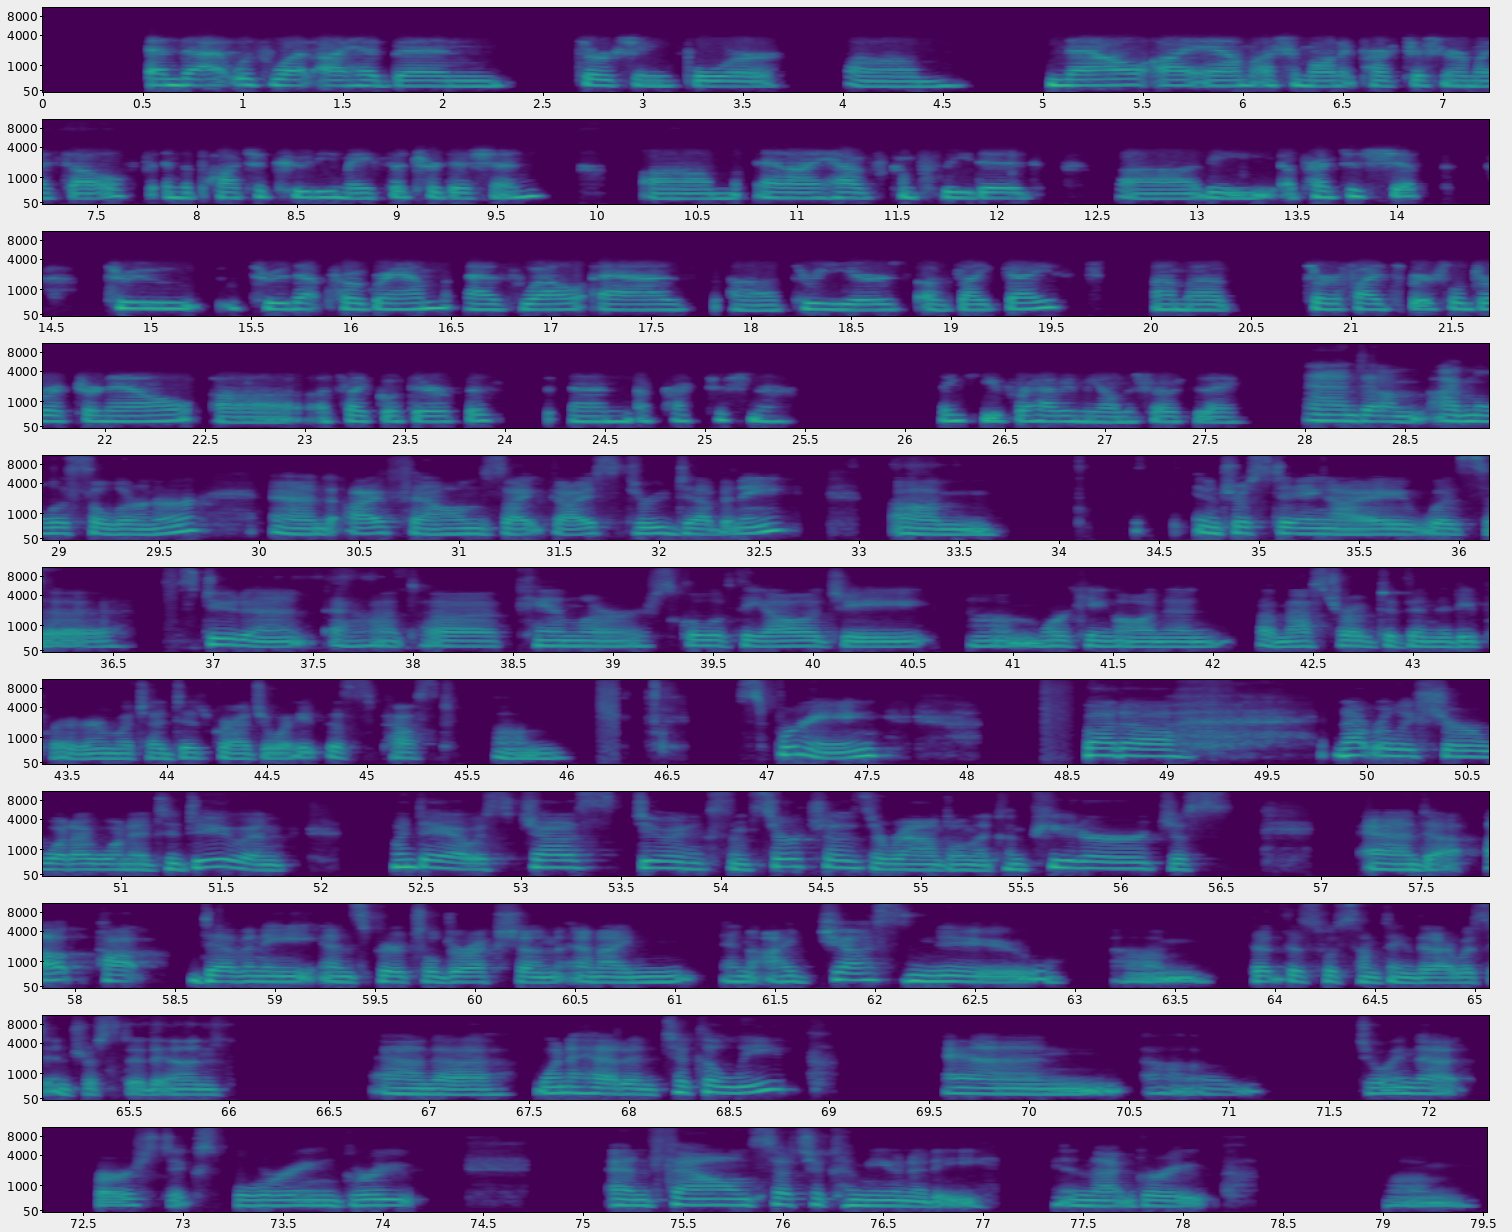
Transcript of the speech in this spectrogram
and that was what i had been searching for um, now i am a shamanic practitioner myself in the pachakuti mesa tradition um, and i have completed uh, the apprenticeship through through that program as well as uh, three years of zeitgeist i'm a certified spiritual director now uh, a psychotherapist and a practitioner Thank you for having me on the show today. And um, I'm Melissa Lerner, and I found Zeitgeist through Debony. Um, interesting, I was a student at uh, Candler School of Theology um, working on an, a Master of Divinity program, which I did graduate this past um, spring, but uh, not really sure what I wanted to do. And one day I was just doing some searches around on the computer, just and uh, up popped Debony and spiritual direction, and I and I just knew um, that this was something that I was interested in, and uh, went ahead and took a leap and um, joined that first exploring group, and found such a community in that group. Um,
